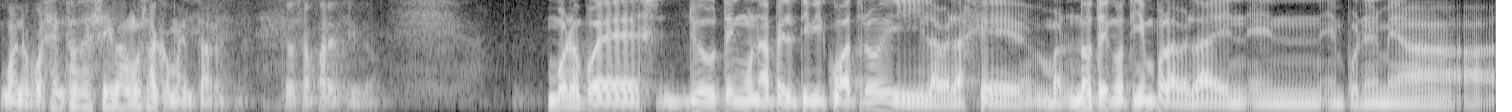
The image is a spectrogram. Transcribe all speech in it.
bueno, pues entonces sí vamos a comentar. ¿Qué os ha parecido? Bueno, pues yo tengo un Apple TV 4 y la verdad es que no tengo tiempo, la verdad, en, ponerme a,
